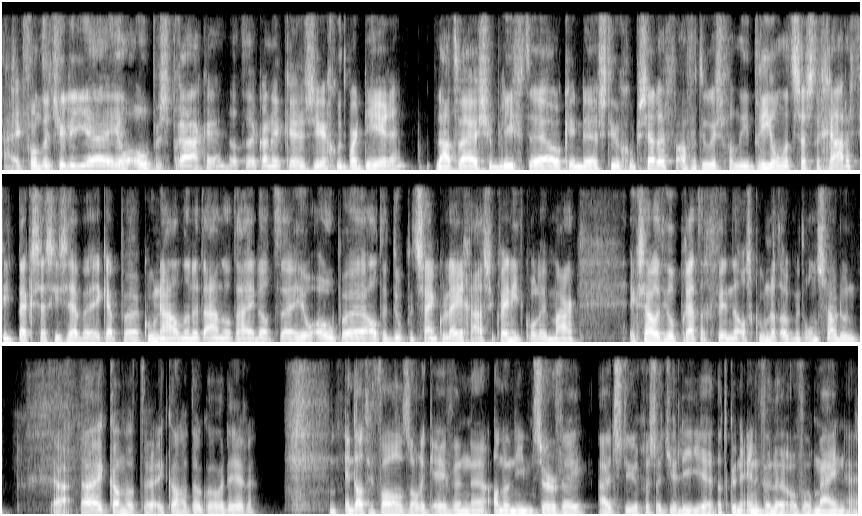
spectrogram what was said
Ja, ik vond dat jullie eh, heel open spraken. Dat eh, kan ik eh, zeer goed waarderen. Laten wij alsjeblieft ook in de stuurgroep zelf af en toe eens van die 360 graden feedback sessies hebben. Ik heb, Koen haalde het aan dat hij dat heel open altijd doet met zijn collega's. Ik weet niet Colin, maar ik zou het heel prettig vinden als Koen dat ook met ons zou doen. Ja, nou, ik, kan dat, eh, ik kan dat ook wel waarderen. In dat geval zal ik even een eh, anoniem survey uitsturen, zodat jullie eh, dat kunnen invullen over mijn eh,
